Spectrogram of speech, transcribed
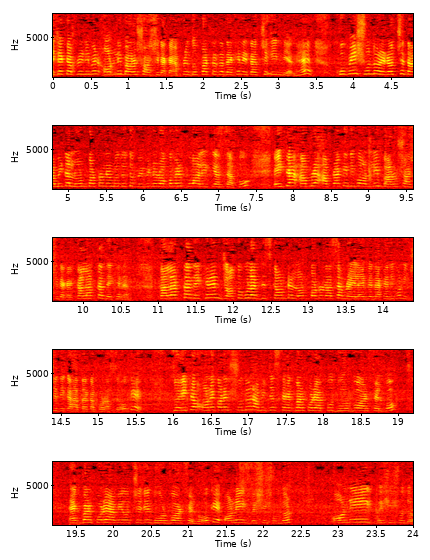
এটাকে আপনি নেবেন অনলি বারোশো আশি টাকা। আপনি দোপাট্টাটা দেখেন, এটা হচ্ছে ইন্ডিয়ান হ্যাঁ? খুবই সুন্দর, এটা হচ্ছে দামিটা লোন কটনের মধ্যে তো বিভিন্ন রকমের কোয়ালিটি আছে আপু। এটা আমরা আপনাকে দিব অনলি বারোশো আশি টাকায়। কালারটা দেখে নেন। কালারটা দেখে নেন, যতগুলো ডিসকাউন্টে লোন কটন আছে, আমরা এই লাইভে দেখা দিব, নিচের দিকে হাতার কাপড় আছে ওকে তো এটা অনেক অনেক সুন্দর। আমি জাস্ট একবার করে আপু ধরবো আর ফেলব। একবার করে আমি হচ্ছে যে ধরবো আর ফেলব ওকে অনেক বেশি সুন্দর। অনেক বেশি সুন্দর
